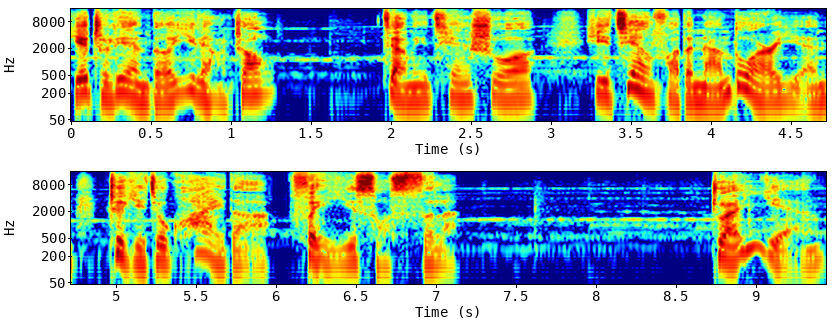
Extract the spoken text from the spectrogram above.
也只练得一两招。蒋灵谦说：“以剑法的难度而言，这也就快得匪夷所思了。”转眼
